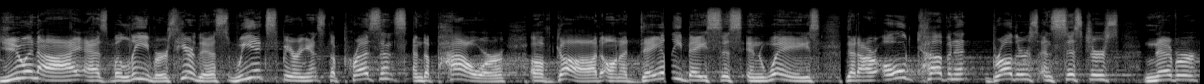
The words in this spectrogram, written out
you and I, as believers, hear this, we experience the presence and the power of God on a daily basis in ways that our old covenant brothers and sisters never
